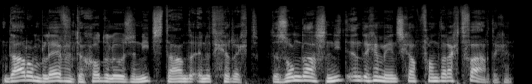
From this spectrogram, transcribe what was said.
Daarom blijven de goddelozen niet staande in het gericht, de zondaars niet in de gemeenschap van de rechtvaardigen.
